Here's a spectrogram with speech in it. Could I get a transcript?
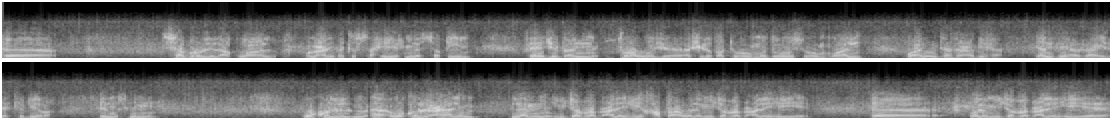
آه، صبر للأقوال ومعرفة الصحيح من السقيم. فيجب أن تروج أشرطتهم ودروسهم وأن, وأن ينتفع بها لأن فيها فائدة كبيرة للمسلمين. وكل, وكل عالم لم يجرب عليه خطأ ولم يجرب عليه آه، ولم يجرب عليه آه،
